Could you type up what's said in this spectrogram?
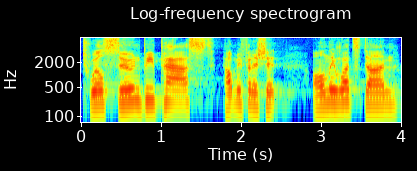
Twill soon be past. Help me finish it. Only what's done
